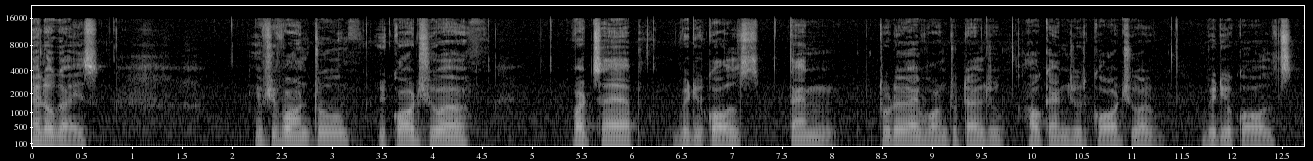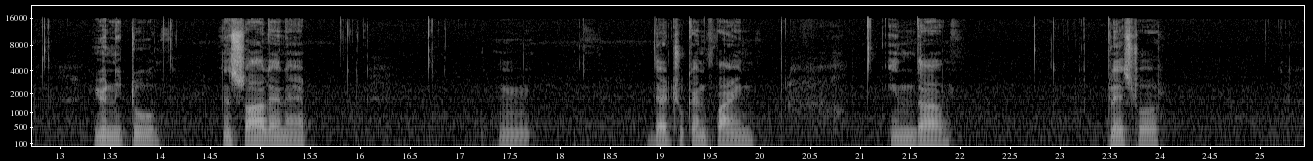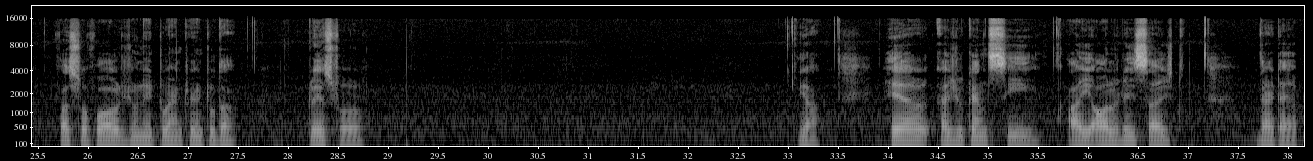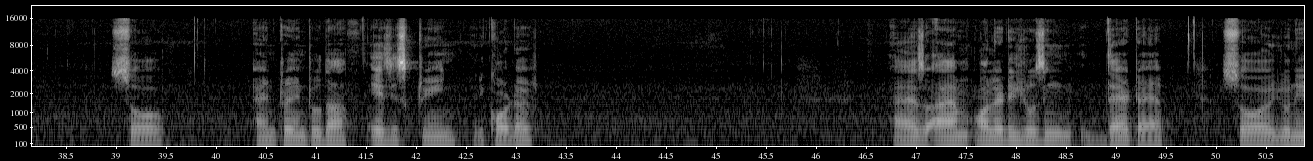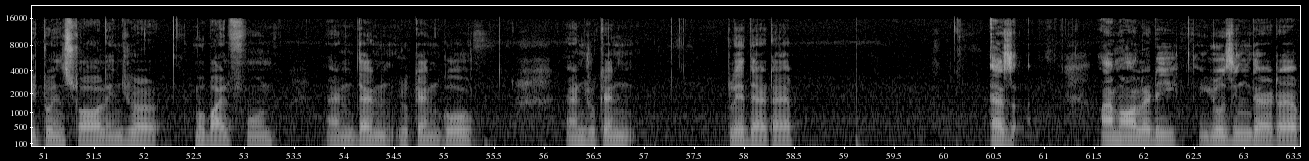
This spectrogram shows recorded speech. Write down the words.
hello guys. If you want to record your whatsapp video calls then today i want to tell you how can you record your video calls. You need to install an app mm, that you can find in the play store. First of all you need to enter into the play store yeah. Here as you can see I already searched that app. So enter into the easy screen recorder. As I am already using that app so you need to install in your mobile phone and then you can go and you can play that app. As I'm already using that app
